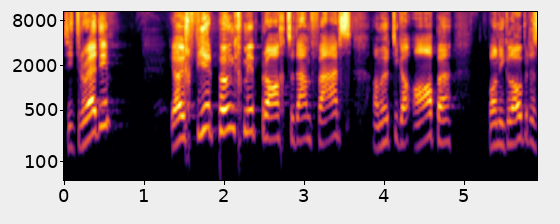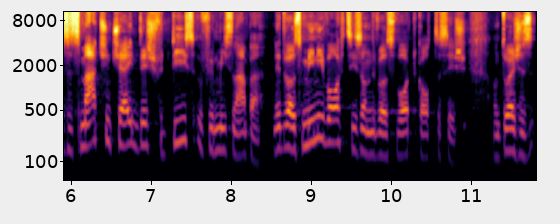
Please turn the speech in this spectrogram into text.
Seid ihr ready? Ich habe euch vier Punkte mitgebracht zu diesem Vers am heutigen Abend, wo ich glaube, dass es matchentscheidend ist für dies und für mein Leben. Nicht, weil es meine Worte sind, sondern weil es das Wort Gottes ist. Und du hast es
